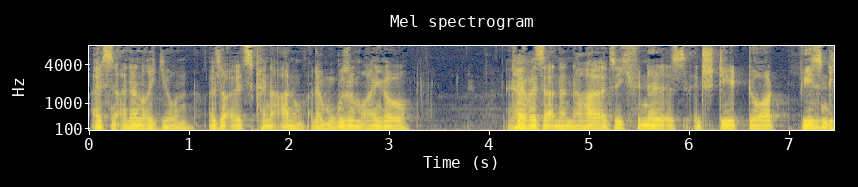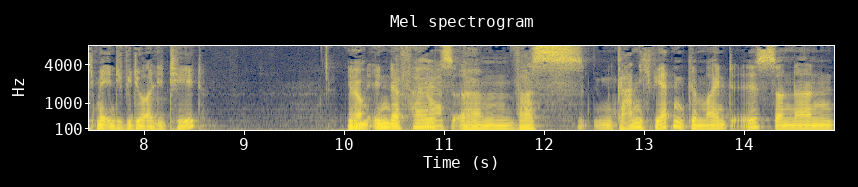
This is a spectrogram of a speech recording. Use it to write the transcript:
als in anderen Regionen. Also als, keine Ahnung, an der Mosel im Rheingau, ja. teilweise an der Nahe. Also ich finde, es entsteht dort wesentlich mehr Individualität in, ja, in der Pfalz, genau. ähm, was gar nicht wertend gemeint ist, sondern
